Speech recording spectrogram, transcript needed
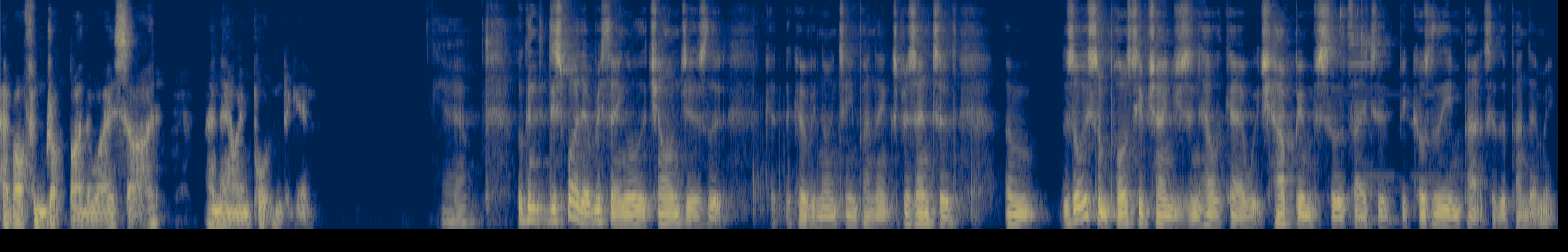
have often dropped by the wayside are now important again. Yeah. Look, and despite everything, all the challenges that the COVID 19 pandemic's presented, um, there's always some positive changes in healthcare which have been facilitated because of the impact of the pandemic.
